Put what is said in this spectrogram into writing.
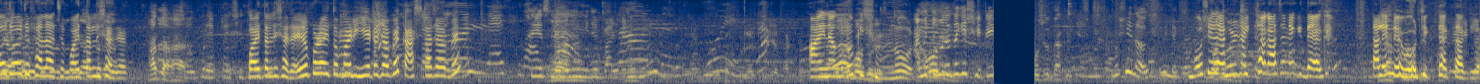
ওই যে ওই যে ফেলা আছে পঁয়তাল্লিশ হাজার। হ্যাঁ উপরে একটা এসে পঁয়তাল্লিশ হাজার। এর উপরে তোমার ইয়েটা যাবে কাজটা যাবে? আয়নাগুলো কি সুন্দর। আমি তোমাদের থেকে সেটাই বসে দেখে ঠিকঠাক আছে নাকি দেখ? তাহলে নেব ঠিকঠাক থাকলে।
